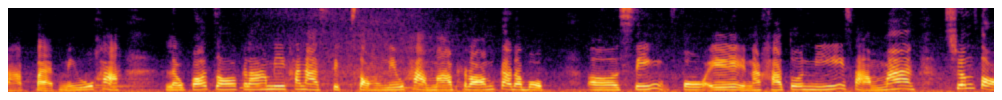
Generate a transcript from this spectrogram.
นาด 8 นิ้วค่ะ แล้วก็จอกลางมีขนาด 12 นิ้วค่ะ มาพร้อมกับระบบ ซิงค์ 4A นะคะ ตัวนี้สามารถเชื่อมต่อ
